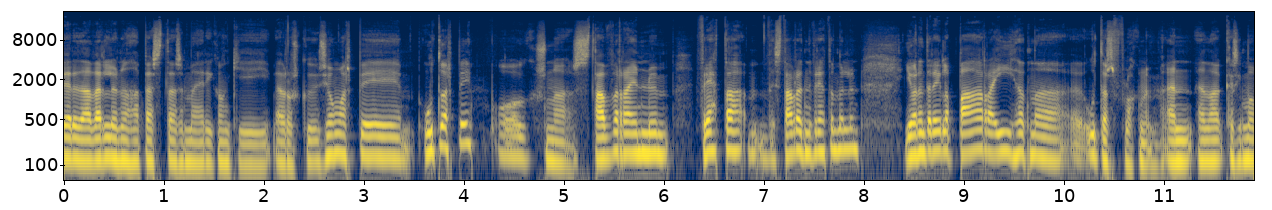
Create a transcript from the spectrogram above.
verið að veluna það besta sem er í gangi í evrósku sjónvarpi, útvarpi og svona stafrænum frétta, stafrænum fréttamölun ég var hendur eiginlega bara í þarna útvarsflokknum en, en það kannski má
